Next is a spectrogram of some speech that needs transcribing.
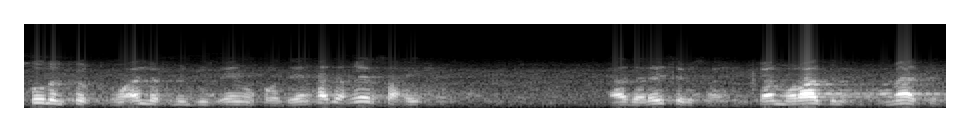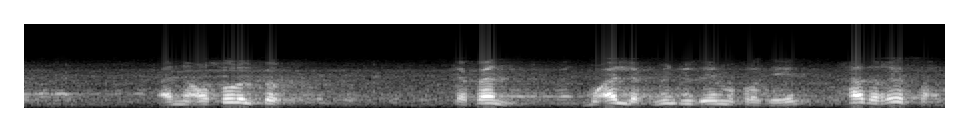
أصول الفقه مؤلف من جزئين مفردين هذا غير صحيح. هذا ليس بصحيح. إن كان مراد ماتن أن أصول الفقه كفن مؤلف من جزئين مفردين هذا غير صحيح.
